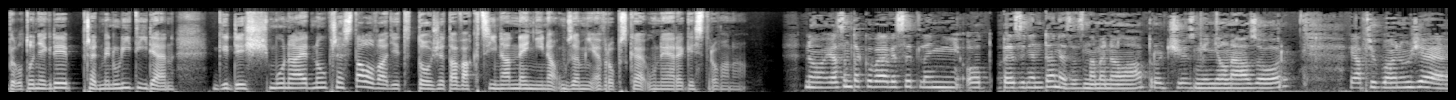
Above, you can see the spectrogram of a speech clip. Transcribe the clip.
bylo to někdy před minulý týden, když mu najednou přestalo vadit to, že ta vakcína není na území Evropské unie registrovaná. No, já jsem takové vysvětlení od prezidenta nezaznamenala, proč změnil názor. Já připomenu, že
